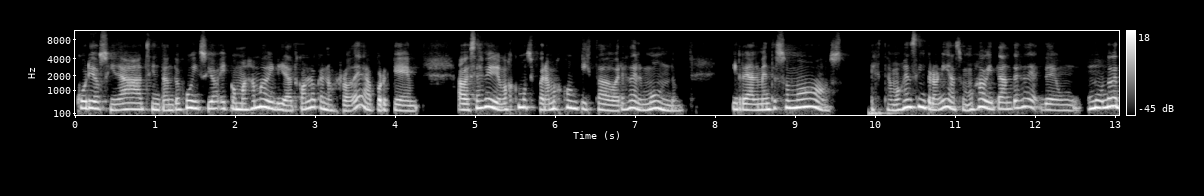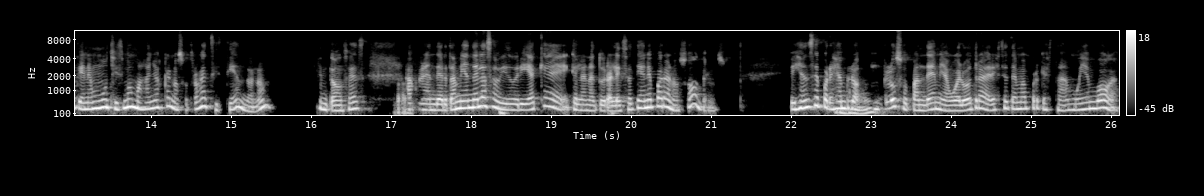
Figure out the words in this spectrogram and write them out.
curiosidad, sin tanto juicio y con más amabilidad con lo que nos rodea, porque a veces vivimos como si fuéramos conquistadores del mundo y realmente somos, estamos en sincronía, somos habitantes de, un mundo que tiene muchísimos más años que nosotros existiendo, ¿no? Entonces, aprender también de la sabiduría que, que, la naturaleza tiene para nosotros. Fíjense, por ejemplo, incluso pandemia, vuelvo a traer este tema porque está muy en boga.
